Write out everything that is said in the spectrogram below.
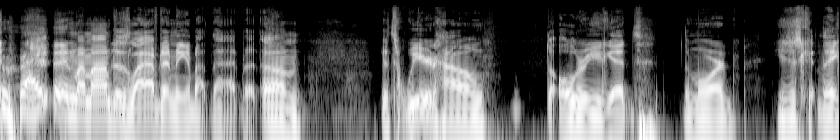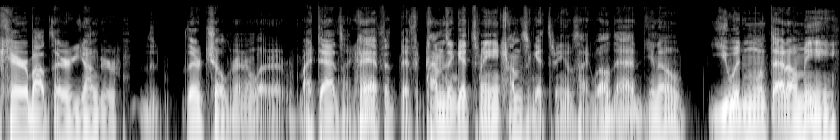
you Right? and my mom just laughed at me about that. But um, it's weird how the older you get, the more you just they care about their younger their children or whatever. My dad's like, hey, if it, if it comes and gets me, it comes and gets me. It was like, well, Dad, you know, you wouldn't want that on me,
